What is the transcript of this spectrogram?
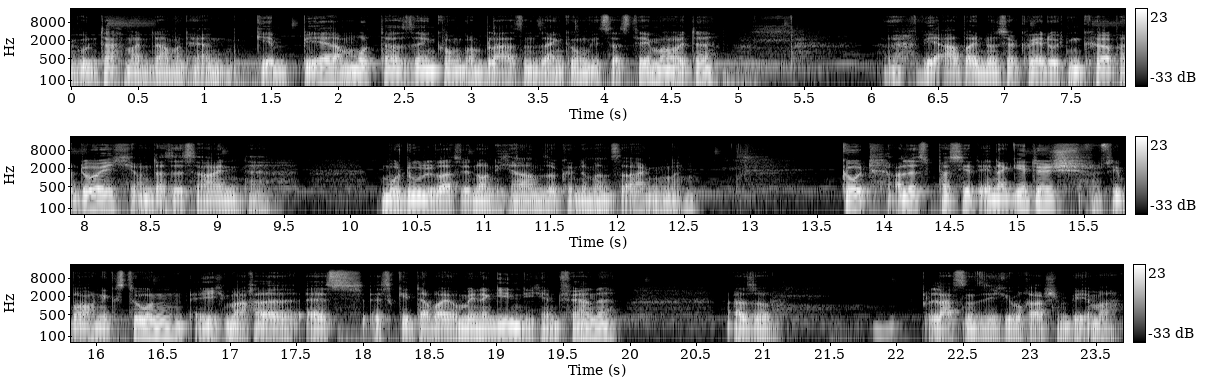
guten Tag, meine Damen und Herren. Gebärmuttersenkung und Blasensenkung ist das Thema heute. Wir arbeiten uns ja quer durch den Körper durch und das ist ein äh, Modul, was wir noch nicht haben, so könnte man sagen. Ne? Gut, alles passiert energetisch. Sie brauchen nichts tun. Ich mache es. Es geht dabei um Energien, die ich entferne. Also lassen Sie sich überraschen, wie immer.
